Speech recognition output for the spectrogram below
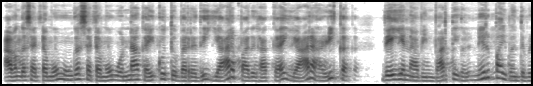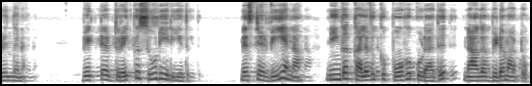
அவங்க சட்டமும் உங்க சட்டமும் ஒன்னா கைகூத்து வர்றது யாரை பாதுகாக்க யாரை அழிக்க? வேயண்ணாவின் வார்த்தைகள் நெருப்பாய் வந்து விழுந்தன. விக்டர் துரைக்கு சூடேறியது. மிஸ்டர் வியண்ணா நீங்க களவுக்கு போகக்கூடாது நாங்க விடமாட்டோம்.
